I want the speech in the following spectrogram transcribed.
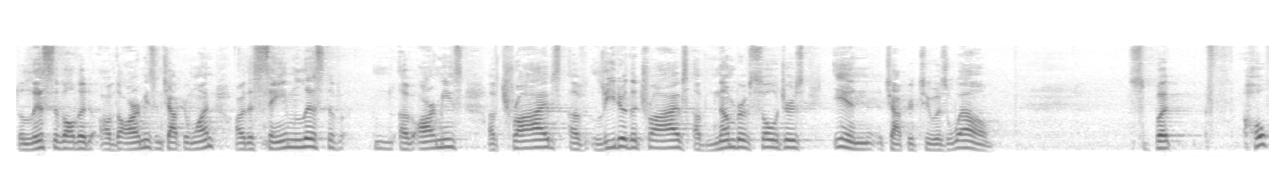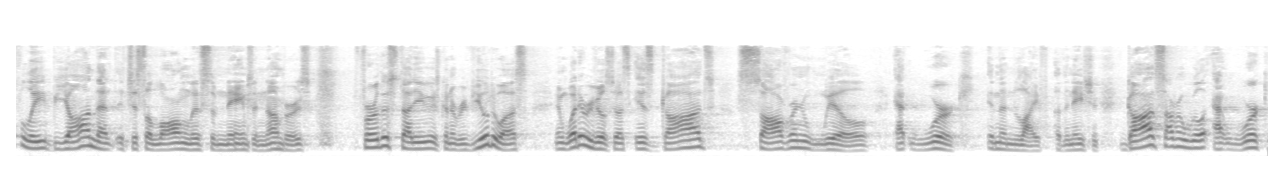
The list of all the, of the armies in chapter one are the same list of, of armies, of tribes, of leader of the tribes, of number of soldiers in chapter two as well. But hopefully, beyond that, it's just a long list of names and numbers. Further study is going to reveal to us, and what it reveals to us is God's sovereign will at work in the life of the nation. God's sovereign will at work,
